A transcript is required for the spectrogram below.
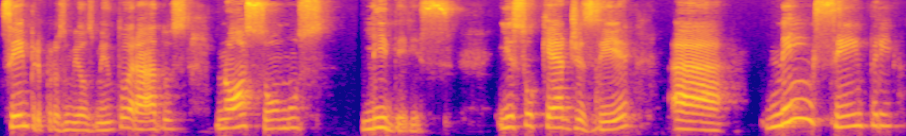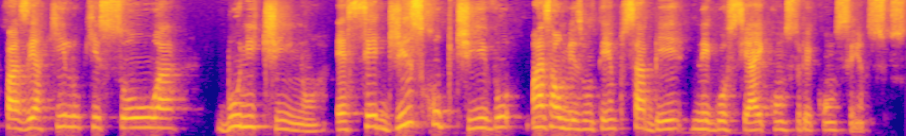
sempre para os meus mentorados, nós somos líderes. Isso quer dizer ah, nem sempre fazer aquilo que soa bonitinho, é ser disruptivo, mas ao mesmo tempo saber negociar e construir consensos.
